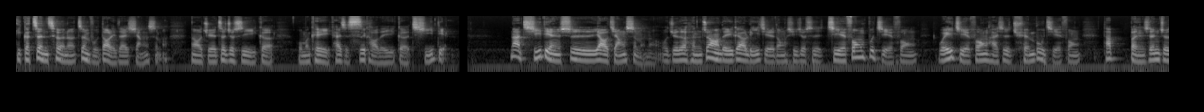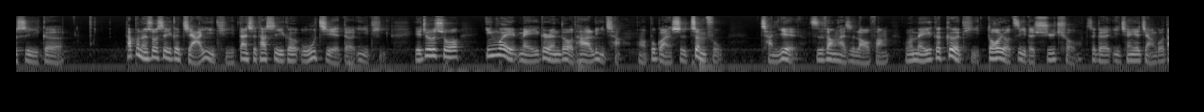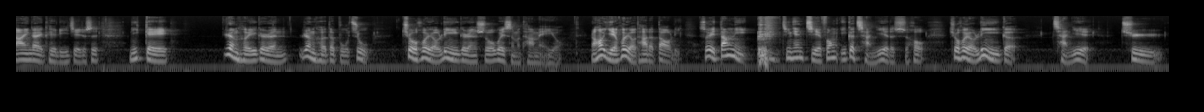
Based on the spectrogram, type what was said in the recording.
一个政策呢？政府到底在想什么？那我觉得这就是一个我们可以开始思考的一个起点。那起点是要讲什么呢？我觉得很重要的一个要理解的东西就是解封不解封，伪解封还是全部解封？它本身就是一个，它不能说是一个假议题，但是它是一个无解的议题。也就是说，因为每一个人都有他的立场啊，不管是政府、产业、资方还是劳方，我们每一个个体都有自己的需求。这个以前也讲过，大家应该也可以理解，就是你给任何一个人任何的补助，就会有另一个人说为什么他没有，然后也会有他的道理。所以，当你 今天解封一个产业的时候，就会有另一个产业去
